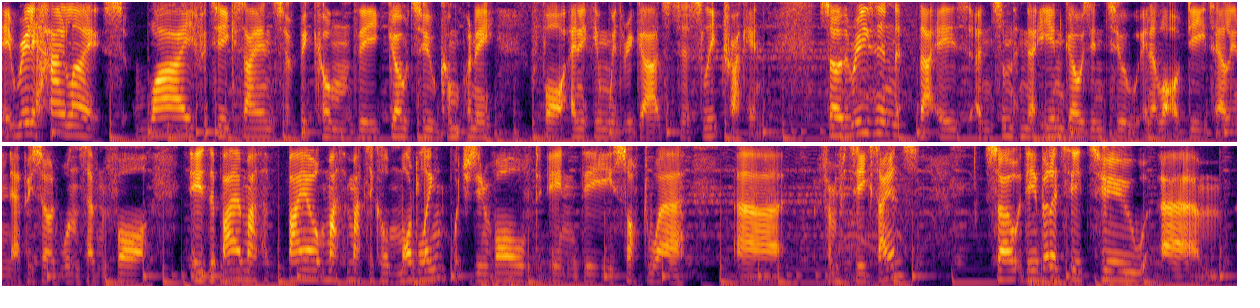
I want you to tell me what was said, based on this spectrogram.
it really highlights why Fatigue Science have become the go to company for anything with regards to sleep tracking. So the reason that is, and something that Ian goes into in a lot of detail in episode 174, is the biomath- biomathematical modelling, which is involved in the software uh, from Fatigue Science. So the ability to um,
